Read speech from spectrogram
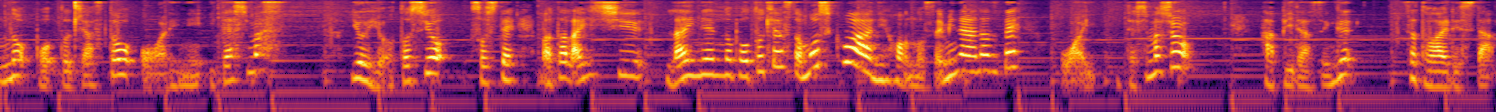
年のポッドキャストを終わりにいたします。良いお年を、そしてまた来週、来年のポッドキャストもしくは日本のセミナーなどでお会いいたしましょう。ハッピーダンシング、佐藤愛でした。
